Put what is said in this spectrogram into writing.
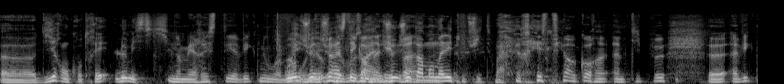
euh, d'y rencontrer le Messie. Non mais restez avec nous. oui, je, vais rester quand même. Je ne vais pas m'en aller tout de suite. restez encore un, petit peu euh, avec nous.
